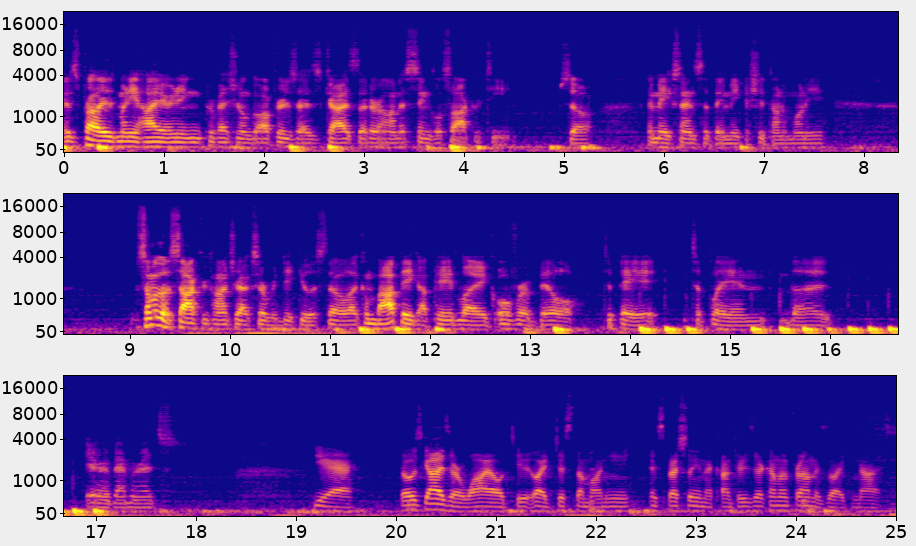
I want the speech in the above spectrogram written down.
There's probably as many high earning professional golfers as guys that are on a single soccer team. So it makes sense that they make a shit ton of money. Some of those soccer contracts are ridiculous though. Like Mbappe got paid like over a bill to pay to play in the Arab Emirates. Yeah, those guys are wild too. Like just the money, especially in the countries they're coming from, is like nuts.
